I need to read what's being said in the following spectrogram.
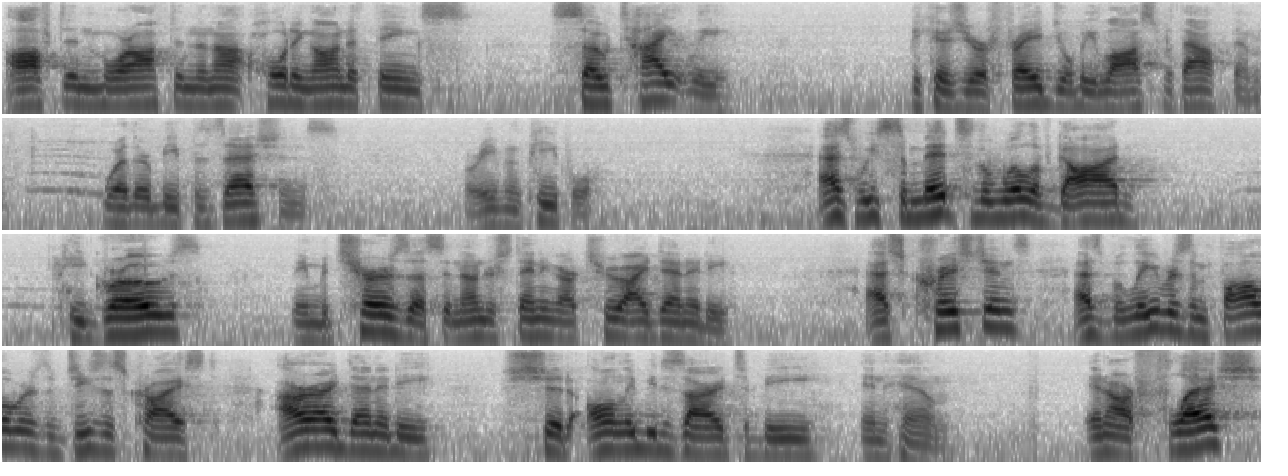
often, more often than not, holding on to things so tightly because you're afraid you'll be lost without them? whether it be possessions or even people. As we submit to the will of God, He grows and He matures us in understanding our true identity. As Christians, as believers and followers of Jesus Christ, our identity should only be desired to be in Him. In our flesh,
